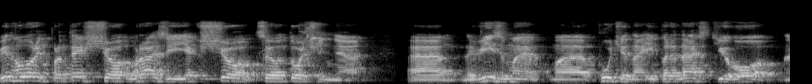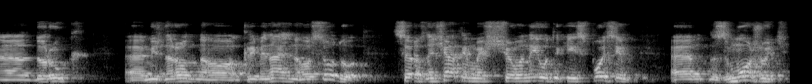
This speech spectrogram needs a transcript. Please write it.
Він говорить про те, що в разі, якщо це оточення е, візьме е, Путіна і передасть його е, до рук е, міжнародного кримінального суду, це означатиме, що вони у такий спосіб е, зможуть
